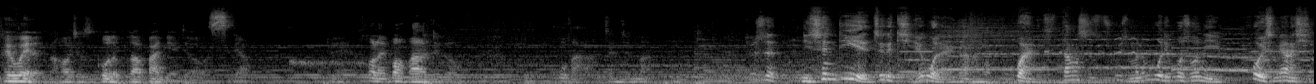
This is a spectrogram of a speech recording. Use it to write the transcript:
退位了，然后就是过了不到半年就死掉了。对，后来爆发了这个护法战争嘛。嗯，就是你称帝这个结果来看的话，不管你是当时出于什么样的目的，或者说你迫于什么样的形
